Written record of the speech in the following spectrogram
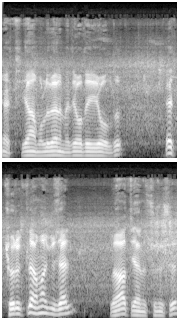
Evet yağmurlu vermedi o da iyi oldu. Evet körüklü ama güzel. Rahat yani sürüşü.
